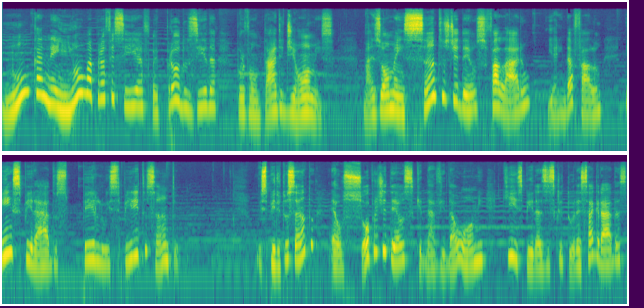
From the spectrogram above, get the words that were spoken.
nunca nenhuma profecia foi produzida por vontade de homens, mas homens santos de Deus falaram e ainda falam, inspirados pelo Espírito Santo. O Espírito Santo é o sopro de Deus que dá vida ao homem, que inspira as Escrituras sagradas,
